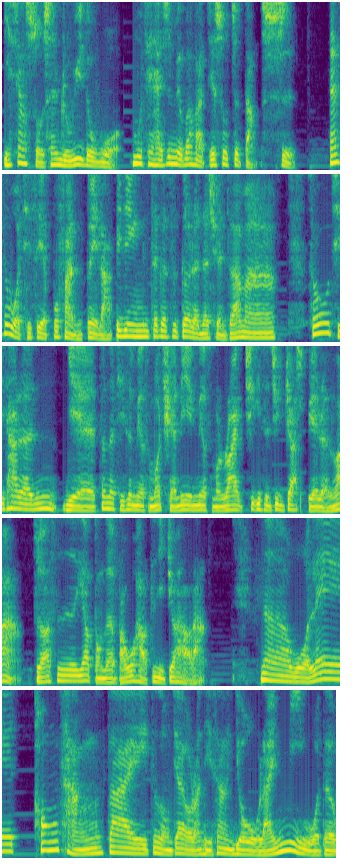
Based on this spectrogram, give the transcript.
一向守身如玉的我，目前还是没有办法接受这档事。但是我其实也不反对啦，毕竟这个是个人的选择嘛。所以其他人也真的其实没有什么权利，没有什么 right 去一直去 judge 别人啦。主要是要懂得保护好自己就好啦。那我嘞，通常在这种交友软体上有来密我的，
